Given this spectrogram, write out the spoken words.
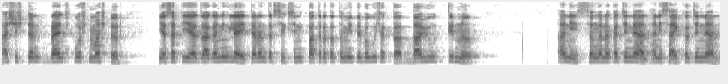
असिस्टंट ब्रँच पोस्ट मास्टर यासाठी या जागा निघल्या आहे त्यानंतर शैक्षणिक पात्रता तुम्ही इथे बघू शकता. दहावी उत्तीर्ण आणि संगणकाचे ज्ञान आणि सायकलचे ज्ञान.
